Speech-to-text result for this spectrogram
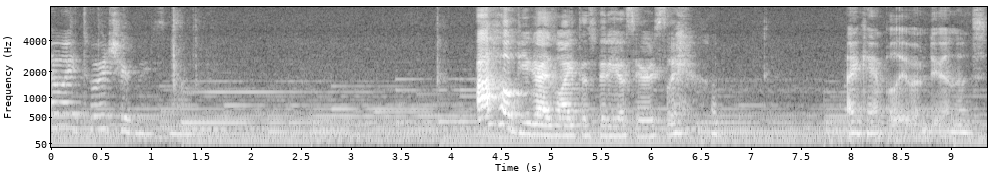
I torture myself? I hope you guys like this video, seriously. I can't believe I'm doing this.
